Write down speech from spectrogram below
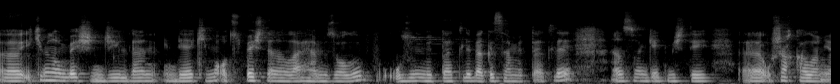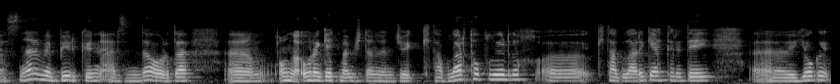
2015-ci ildən indiyə kimi 35 dənə layihəmiz olub, uzun müddətli və qısa müddətli. Ən son getmişdik uşaq koloniyasına və bir gün ərzində orada ona ora getməmişdən öncə kitablar toplayırdıq, kitabları gətirdik. Yoga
